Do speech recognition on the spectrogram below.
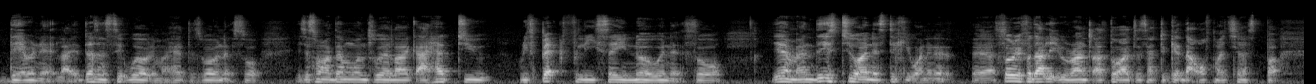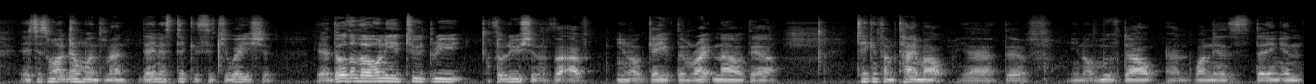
there in it. Like it doesn't sit well in my head as well in it. So it's just one of them ones where like I had to respectfully say no in it. So yeah man, these two are in a sticky one in it. Yeah. Sorry for that little rant. I thought I just had to get that off my chest, but it's just one of them ones, man. They're in a sticky situation. Yeah, those are the only two, three solutions that I've, you know, gave them right now. They're taking some time out. Yeah, they've, you know, moved out, and one is staying in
